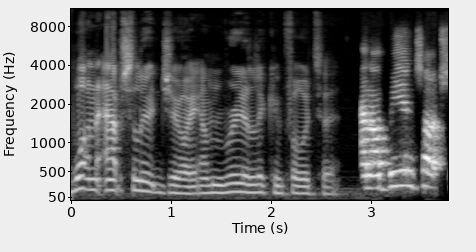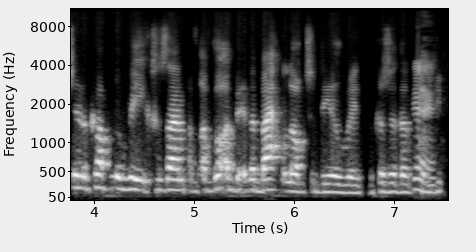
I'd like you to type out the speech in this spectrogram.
What an absolute joy. I'm really looking forward to it. And I'll be in touch in a couple of weeks because I've got a bit of a backlog to deal with because of the yeah. computer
